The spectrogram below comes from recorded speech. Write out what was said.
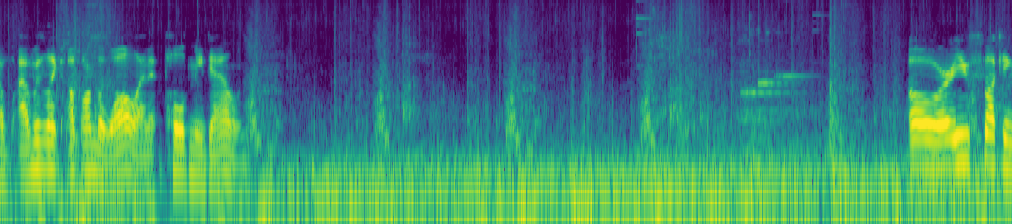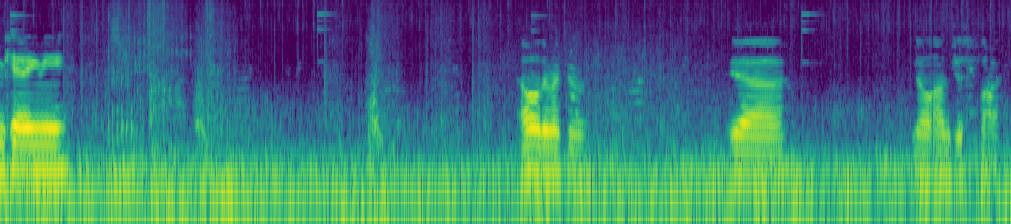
I, I was like up on the wall and it pulled me down. Oh, are you fucking kidding me? Oh, went through. Yeah. No, I'm just fucked.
